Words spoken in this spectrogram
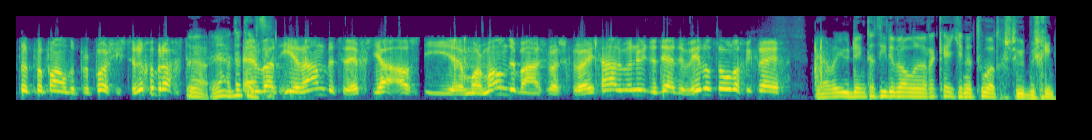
tot bepaalde proporties teruggebracht. Ja, ja, dat en wat Iran betreft, ja, als die uh, Mormoon de baas was geweest... hadden we nu de derde wereldoorlog gekregen. Ja, maar u denkt dat hij er wel een raketje naartoe had gestuurd misschien.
